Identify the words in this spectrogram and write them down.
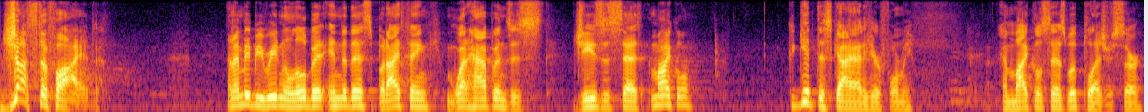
Justified. And I may be reading a little bit into this, but I think what happens is Jesus says, Michael, could get this guy out of here for me? And Michael says, With pleasure, sir.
